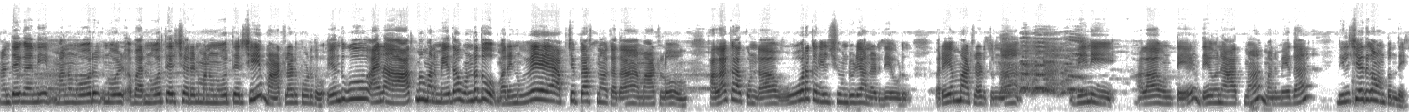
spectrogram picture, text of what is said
అంతేగాని మనం నోరు నో వారు నోరు తెరిచారని మనం నోరు తెరిచి మాట్లాడకూడదు. ఎందుకు? ఆయన ఆత్మ మన మీద ఉండదు. మరి నువ్వే అప్పచెప్పేస్తున్నావు కదా మాటలు. అలా కాకుండా ఊరక నిలిచి ఉండు అన్నాడు దేవుడు. మరేం మాట్లాడుతున్నా? విని అలా ఉంటే దేవుని ఆత్మ మన మీద నిలిచేదిగా ఉంటుంది.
